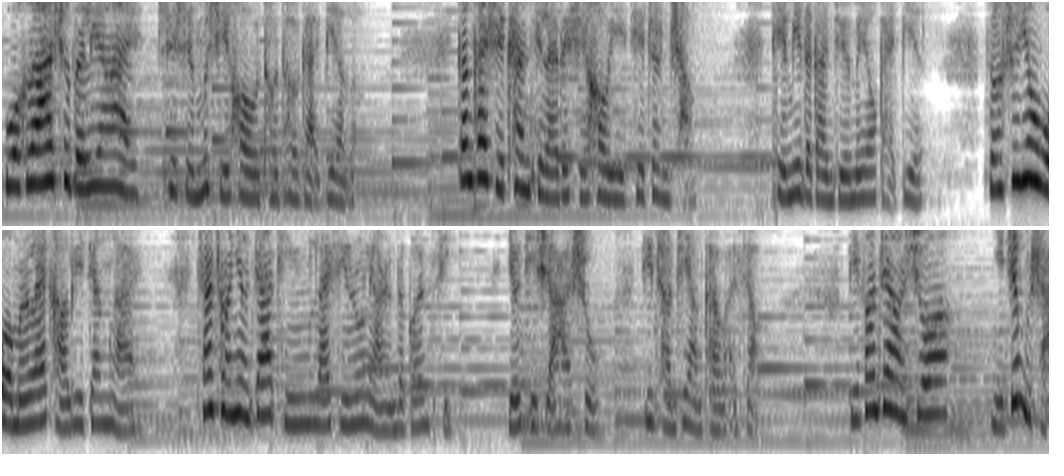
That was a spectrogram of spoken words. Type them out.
我和阿树的恋爱是什么时候偷偷改变了？刚开始看起来的时候一切正常，甜蜜的感觉没有改变，总是用我们来考虑将来，常常用家庭来形容两人的关系，尤其是阿树，经常这样开玩笑，比方这样说：“你这么傻，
